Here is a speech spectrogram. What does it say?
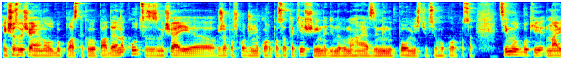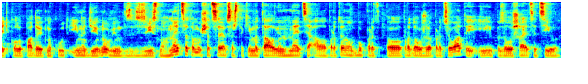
якщо звичайний ноутбук пластиковий падає на кут, це зазвичай е, вже пошкодження корпуса таке, що іноді не вимагає заміни повністю всього корпуса. Ці ноутбуки, навіть коли падають на кут, іноді ну він звісно гнеться, тому що це все ж таки метал, він гнеться, але проте ноутбук продовжує працювати і залишається цілим.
